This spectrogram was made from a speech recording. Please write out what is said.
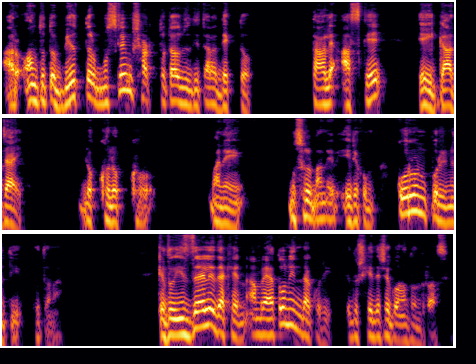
আর অন্তত বৃহত্তর মুসলিম স্বার্থটাও যদি তারা দেখতো তাহলে আজকে এই গাজায় লক্ষ লক্ষ মানে মুসলমানের এরকম করুণ পরিণতি হতো না। কিন্তু ইসরায়েলে দেখেন, আমরা এত নিন্দা করি, কিন্তু সেই দেশে গণতন্ত্র আছে।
